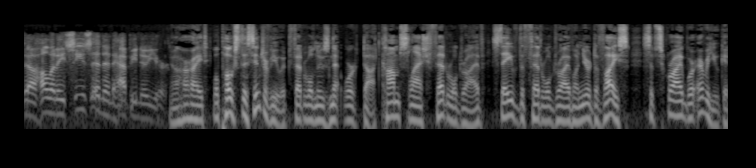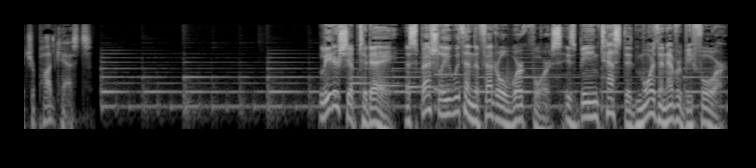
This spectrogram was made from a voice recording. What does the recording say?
uh, holiday season and happy New Year. All right. We'll post this interview at federalnewsnetwork.com slash Federal Drive. Save the Federal Drive on your device. Subscribe wherever you get your podcasts. Leadership today, especially within the federal workforce, is being tested more than ever before.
